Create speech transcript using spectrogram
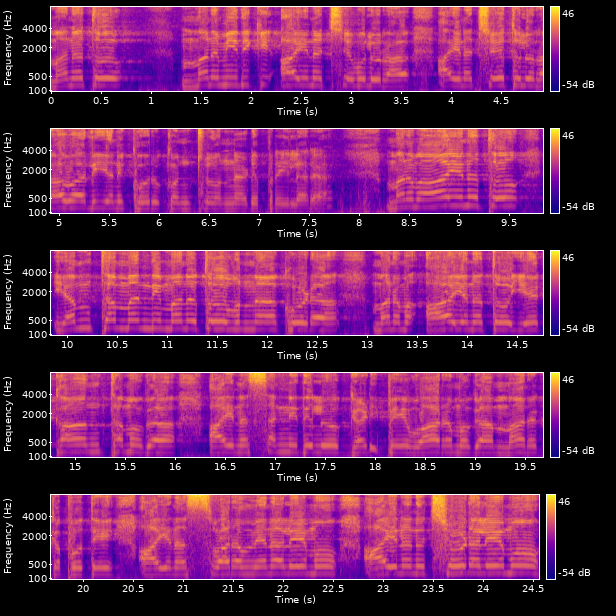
మనతో మన మీదికి ఆయన చెవులు రా ఆయన చేతులు రావాలి అని కోరుకుంటూ ఉన్నాడు ప్రియులరా. మనం ఆయనతో ఎంతమంది మనతో ఉన్నా కూడా మనం ఆయనతో ఏకాంతముగా ఆయన సన్నిధిలో గడిపే వారముగా మారకపోతే ఆయన స్వరం వినలేము ఆయనను చూడలేము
